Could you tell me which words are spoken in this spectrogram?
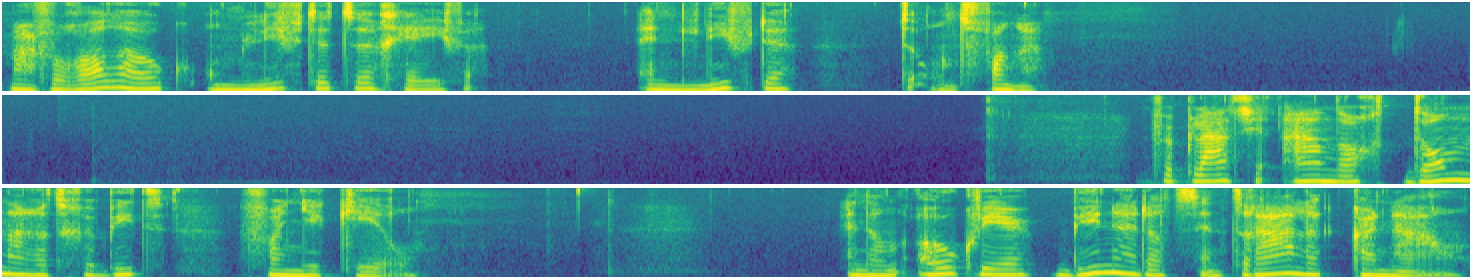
Maar vooral ook om liefde te geven en liefde te ontvangen. Verplaats je aandacht dan naar het gebied van je keel. En dan ook weer binnen dat centrale kanaal.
